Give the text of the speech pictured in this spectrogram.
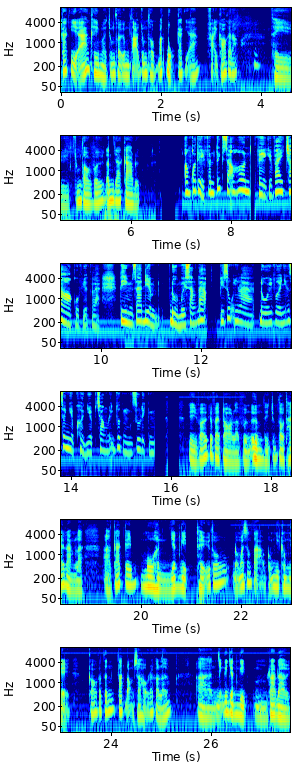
các dự án khi mà chúng tôi ươm tạo chúng tôi bắt buộc các dự án phải có cái đó. Thì chúng tôi với đánh giá cao được. Ông có thể phân tích rõ hơn về cái vai trò của việc là tìm ra điểm đổi mới sáng tạo ví dụ như là đối với những doanh nghiệp khởi nghiệp trong lĩnh vực du lịch? Thì với cái vai trò là vườn ươm thì chúng tôi thấy rằng là à, các cái mô hình doanh nghiệp theo yếu tố đổi mới sáng tạo cũng như công nghệ có cái tính tác động xã hội rất là lớn à, những cái doanh nghiệp ừ, ra đời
